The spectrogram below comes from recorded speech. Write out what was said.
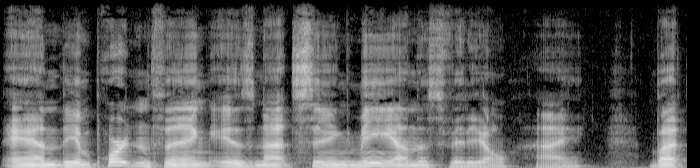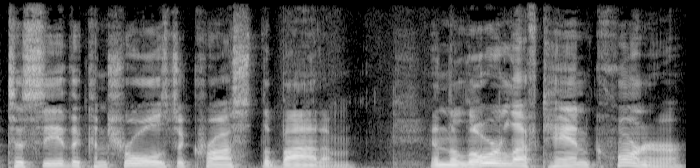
And the important thing is not seeing me on this video, hi, but to see the controls across the bottom. In the lower left-hand corner,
